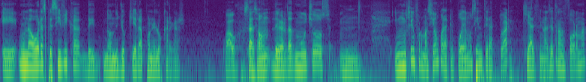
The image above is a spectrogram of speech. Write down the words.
eh, una hora específica de donde yo quiera ponerlo a cargar. Wow, o sea, son de verdad muchos mm, y mucha información con la que podemos interactuar que al final se transforma,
